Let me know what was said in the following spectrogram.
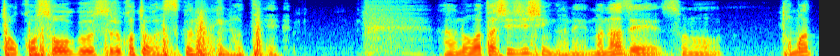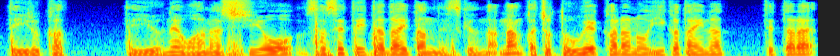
とこう遭遇することが少ないので あの、私自身がね、まあなぜその止まっているかっていうね、お話をさせていただいたんですけど、な、なんかちょっと上からの言い方になってたら、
